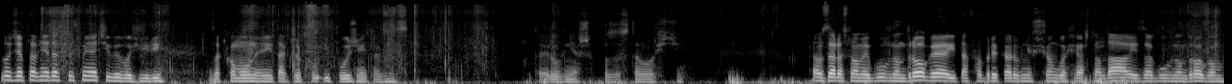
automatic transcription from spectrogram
Ludzie pewnie też tu śmieci wywozili za komuny i także i później, tak więc tutaj również pozostałości. Tam zaraz mamy główną drogę i ta fabryka również ciągła się aż tam dalej za główną drogą.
